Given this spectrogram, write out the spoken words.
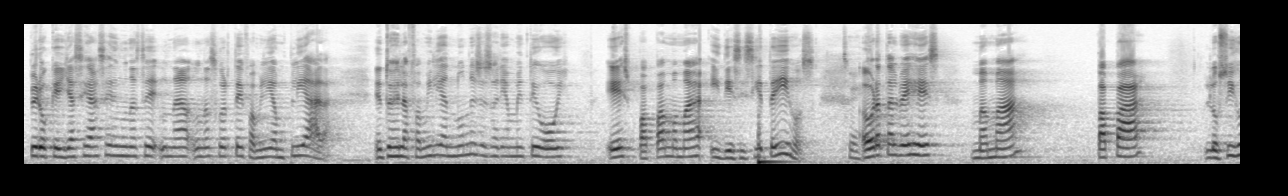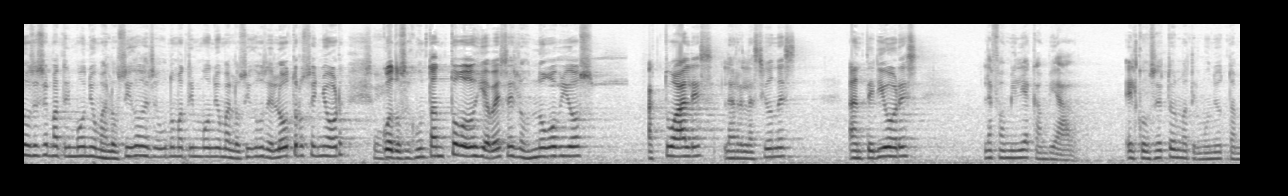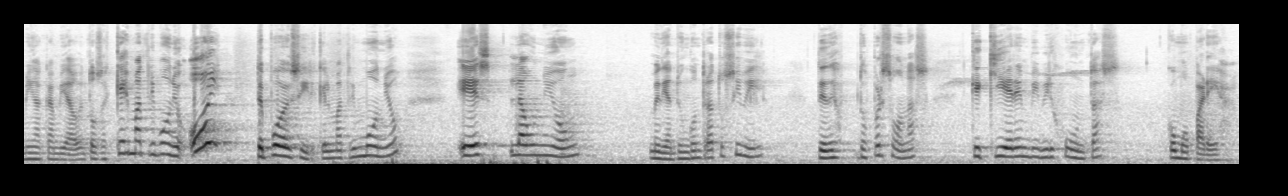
pero que ya se hacen una, una, suerte de familia ampliada. Entonces la familia no necesariamente hoy es papá, mamá y 17 hijos. Sí. Ahora tal vez es mamá, papá, los hijos de ese matrimonio, más los hijos del segundo matrimonio, más los hijos del otro señor, Sí. cuando se juntan todos y a veces los novios actuales, las relaciones anteriores, la familia ha cambiado. El concepto del matrimonio también ha cambiado. Entonces, ¿qué es matrimonio? Hoy te puedo decir que el matrimonio es la unión mediante un contrato civil de dos- personas que quieren vivir juntas como pareja.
